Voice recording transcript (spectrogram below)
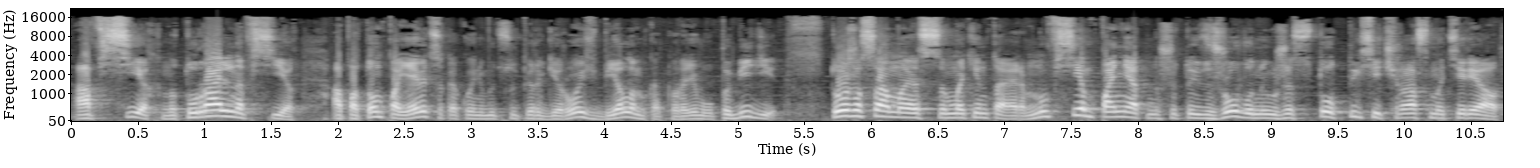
а всех, натурально всех. А потом появится какой-нибудь супергерой в белом, который его победит. То же самое с Макентайром. Ну, всем понятно, что это изжеванный уже 100 тысяч раз материал.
